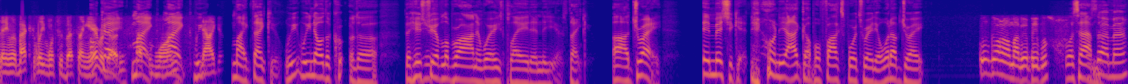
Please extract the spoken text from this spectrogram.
Then he went back to Cleveland, which was the best thing he okay, ever done. Mike, Mike, we, now he Mike, thank you. We we know the the the history of LeBron and where he's played in the years. Thank you, uh, Dre, in Michigan on the Odd Couple Fox Sports Radio. What up, Dre? What's going on, my good people? What's happening? What's up, man?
